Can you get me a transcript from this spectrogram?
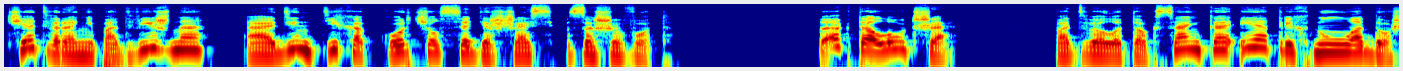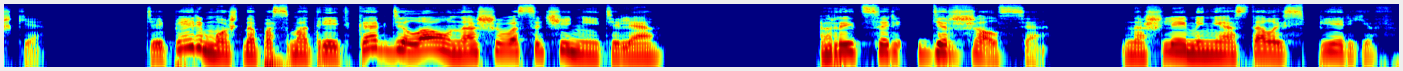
четверо неподвижно, а один тихо корчился, держась за живот. «Так-то лучше», — подвел итог Санька и отряхнул ладошки. «Теперь можно посмотреть, как дела у нашего сочинителя». Рыцарь держался. На шлеме не осталось перьев,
